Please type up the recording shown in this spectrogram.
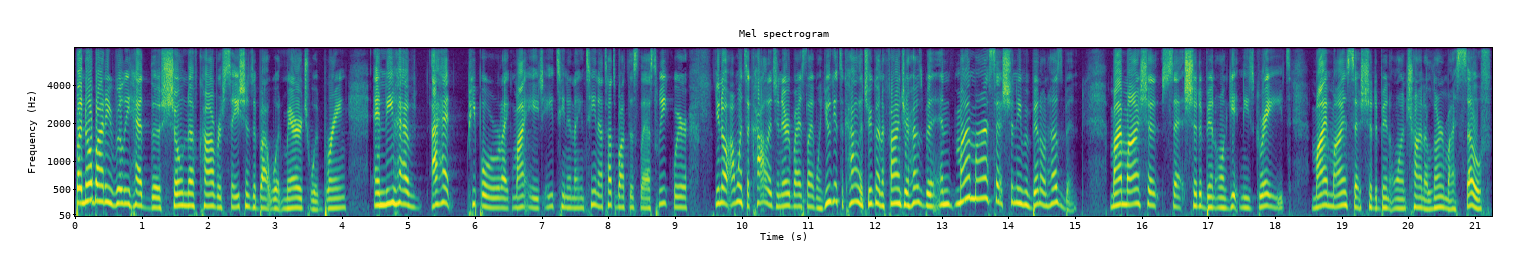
But nobody really had the show enough conversations about what marriage would bring. And you have, I had people were like my age 18 and 19 i talked about this last week where you know i went to college and everybody's like when you get to college you're going to find your husband and my mindset shouldn't even been on husband my mindset should have been on getting these grades my mindset should have been on trying to learn myself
